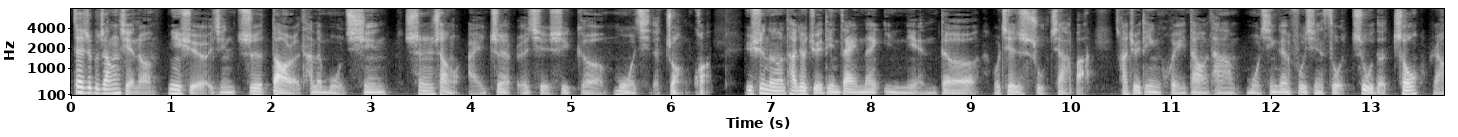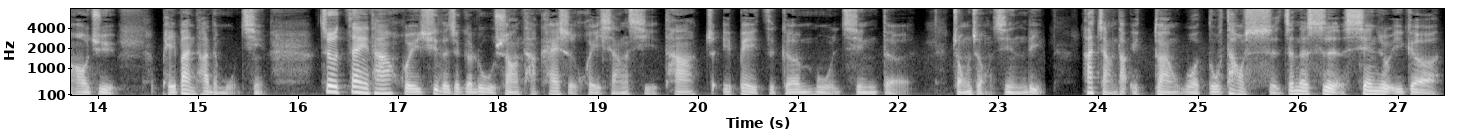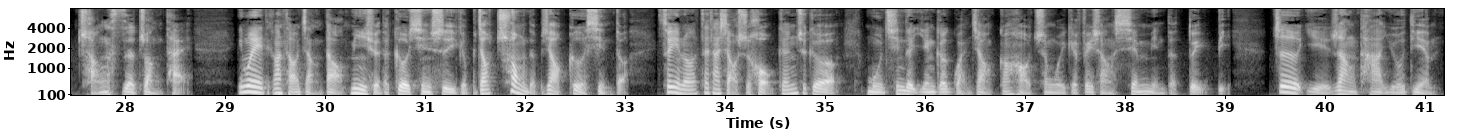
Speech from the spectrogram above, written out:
在这个章节呢，蜜雪已经知道了他的母亲身上有癌症，而且是一个末期的状况。于是呢，他就决定在那一年的，我记得是暑假吧，他决定回到他母亲跟父亲所住的州，然后去陪伴他的母亲。就在他回去的这个路上，他开始回想起他这一辈子跟母亲的种种经历。他讲到一段，我读到时真的是陷入一个长思的状态，因为刚才我讲到蜜雪的个性是一个比较冲的、比较个性的。所以呢，在他小时候跟这个母亲的严格管教，刚好成为一个非常鲜明的对比。这也让他有点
